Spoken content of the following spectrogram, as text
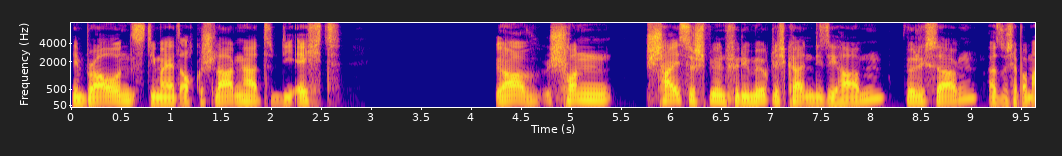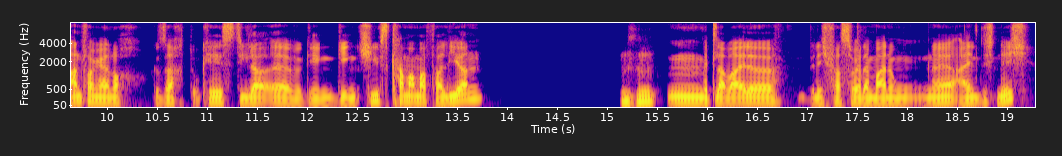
den Browns, die man jetzt auch geschlagen hat, die echt, ja, schon scheiße spielen für die Möglichkeiten, die sie haben, würde ich sagen. Also ich habe am Anfang ja noch gesagt, okay, Steeler, äh, gegen, gegen Chiefs kann man mal verlieren. Mhm. Mm, Mittlerweile bin ich fast sogar der Meinung, ne, eigentlich nicht,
